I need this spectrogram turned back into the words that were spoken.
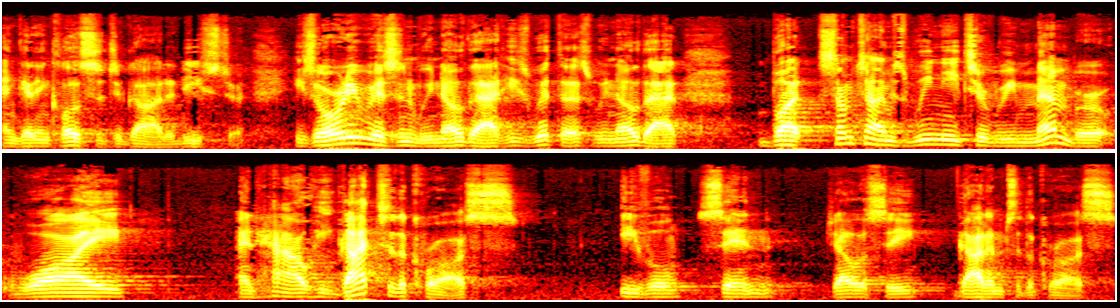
and getting closer to God at Easter. He's already risen. We know that. He's with us. We know that. But sometimes we need to remember why and how he got to the cross evil, sin, jealousy got him to the cross.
